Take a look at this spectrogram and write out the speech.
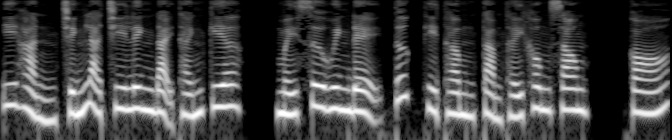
y hẳn chính là chi linh đại thánh kia, mấy sư huynh đệ tức thì thầm cảm thấy không xong, có.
